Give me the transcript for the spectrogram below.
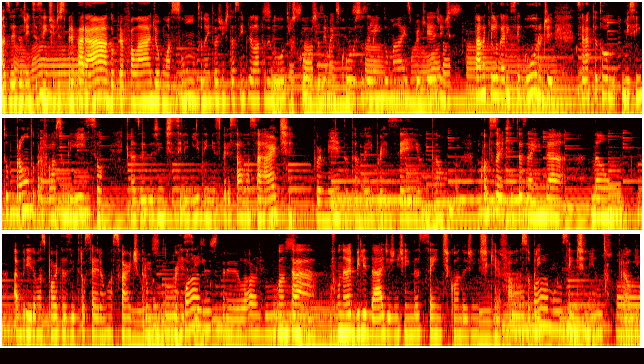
Às vezes a gente se sente despreparado para falar de algum assunto, né? Então a gente está sempre lá fazendo outros cursos e mais cursos e lendo mais, porque a gente tá naquele lugar inseguro de será que eu tô me sinto pronto para falar sobre isso? Às vezes a gente se limita em expressar nossa arte por medo também, por receio. Então, quantos artistas ainda não abriram as portas e trouxeram asfarte para o mundo por receio? Quanta vulnerabilidade a gente ainda sente quando a gente quer falar sobre sentimento para alguém.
